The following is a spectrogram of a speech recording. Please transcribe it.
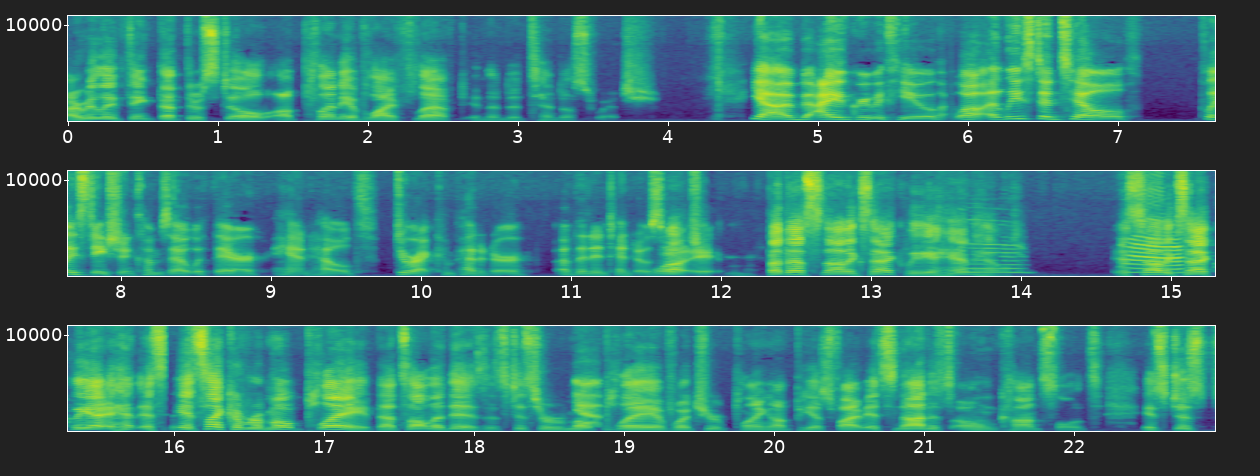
I really think that there's still uh, plenty of life left in the Nintendo Switch. Yeah, I agree with you. Well, at least until PlayStation comes out with their handheld direct competitor of the Nintendo Switch. Well, it, but that's not exactly a handheld. Eh, it's not eh. exactly a, it's it's like a remote play. That's all it is. It's just a remote yeah. play of what you're playing on PS5. It's not its own console. It's it's just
